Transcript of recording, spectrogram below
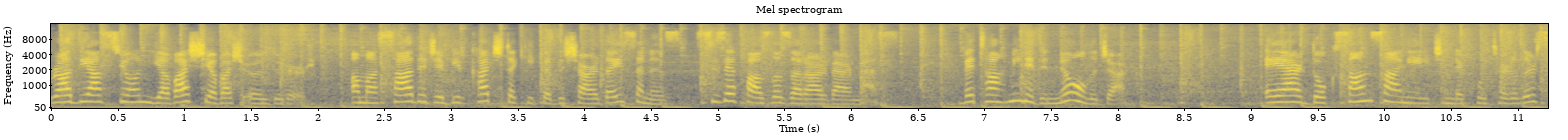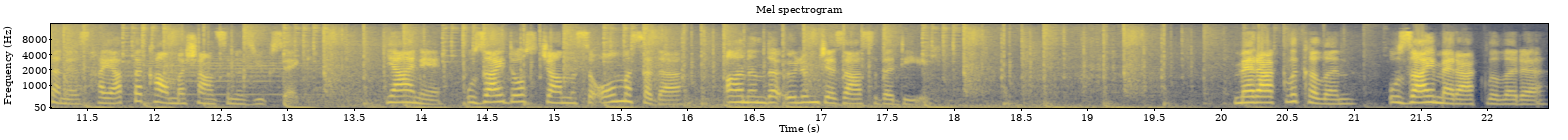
Radyasyon yavaş yavaş öldürür ama sadece birkaç dakika dışarıdaysanız size fazla zarar vermez. Ve tahmin edin ne olacak? Eğer 90 saniye içinde kurtarılırsanız hayatta kalma şansınız yüksek. Yani uzay dost canlısı olmasa da anında ölüm cezası da değil. Meraklı kalın, uzay meraklıları.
